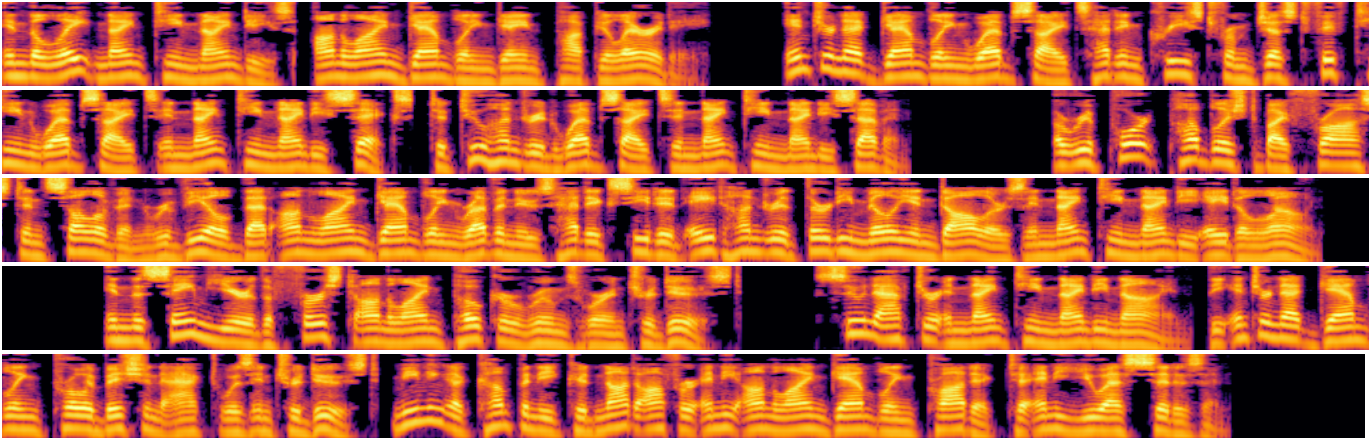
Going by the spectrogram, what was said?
In the late 1990s, online gambling gained popularity. Internet gambling websites had increased from just 15 websites in 1996, to 200 websites in 1997. A report published by Frost & Sullivan revealed that online gambling revenues had exceeded $830 million in 1998 alone. In the same year the first online poker rooms were introduced. Soon after in 1999, the Internet Gambling Prohibition Act was introduced, meaning a company could not offer any online gambling product to any U.S. citizen.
